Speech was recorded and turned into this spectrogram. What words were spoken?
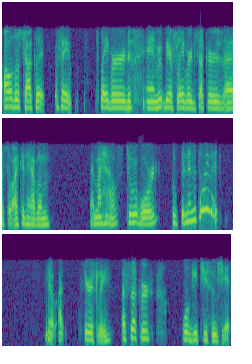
all those chocolate fa- flavored and root beer flavored suckers, uh, so I can have them at my house to reward pooping in the toilet. You know, I, seriously, a sucker will get you some shit.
